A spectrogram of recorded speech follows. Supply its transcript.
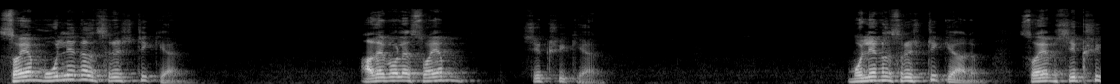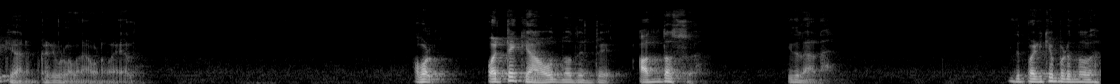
സ്വയം മൂല്യങ്ങൾ സൃഷ്ടിക്കാൻ അതേപോലെ സ്വയം ശിക്ഷിക്കാൻ. മൂല്യങ്ങൾ സൃഷ്ടിക്കാനും സ്വയം ശിക്ഷിക്കാനും കഴിവുള്ളവനാവണം അയാൾ അപ്പോൾ ഒറ്റയ്ക്കാവുന്നതിന്റെ അന്തസ് ഇതിലാണ്. ഇത് പഠിക്കപ്പെടുന്നത്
